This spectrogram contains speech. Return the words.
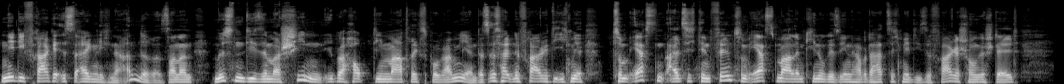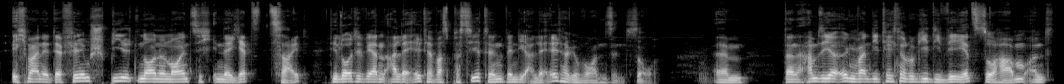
nee, die Frage ist eigentlich eine andere, sondern müssen diese Maschinen überhaupt die Matrix programmieren? Das ist halt eine Frage, die ich mir zum ersten, als ich den Film zum ersten Mal im Kino gesehen habe, da hat sich mir diese Frage schon gestellt. Ich meine, der Film spielt 99 in der Jetztzeit. Die Leute werden alle älter. Was passiert denn, wenn die alle älter geworden sind? So. Ähm, dann haben sie ja irgendwann die Technologie, die wir jetzt so haben. Und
